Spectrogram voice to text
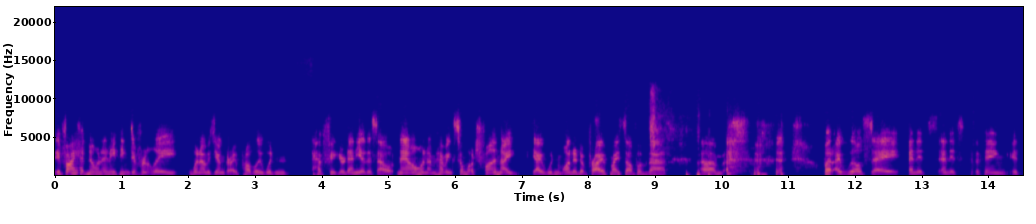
if I had known anything differently when I was younger, I probably wouldn't have figured any of this out now and I'm having so much fun. I I wouldn't want to deprive myself of that. um, but I will say, and it's and it's the thing, it's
